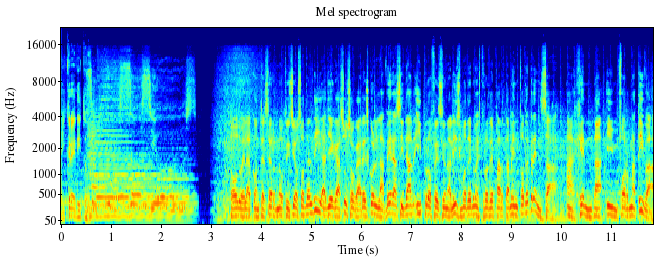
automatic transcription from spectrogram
y crédito. Todo el acontecer noticioso del día llega a sus hogares con la veracidad y profesionalismo de nuestro departamento de prensa. Agenda informativa.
